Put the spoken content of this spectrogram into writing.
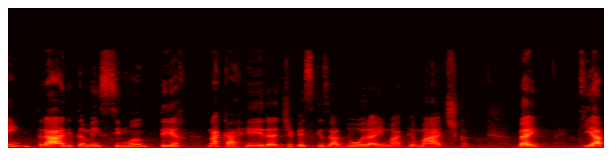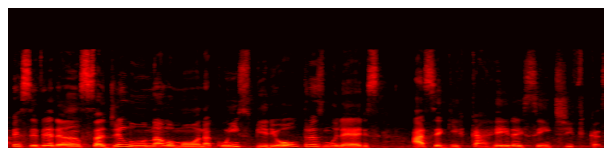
entrar e também se manter na carreira de pesquisadora em matemática. Bem, que a perseverança de Luna Lomônaco inspire outras mulheres a seguir carreiras científicas.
